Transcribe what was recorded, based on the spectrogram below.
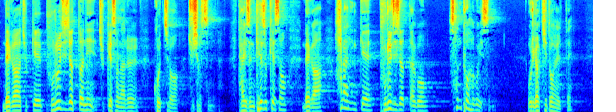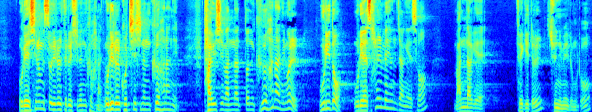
내가 주께 부르짖었더니 주께서 나를 고쳐 주셨습니다. 다윗은 계속해서 내가 하나님께 부르짖었다고 선포하고 있습니다. 우리가 기도할 때, 우리의 신음소리를 들으시는 그 하나님, 우리를 고치시는 그 하나님, 다윗이 만났던 그 하나님을 우리도 우리의 삶의 현장에서 만나게 되기를 주님의 이름으로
